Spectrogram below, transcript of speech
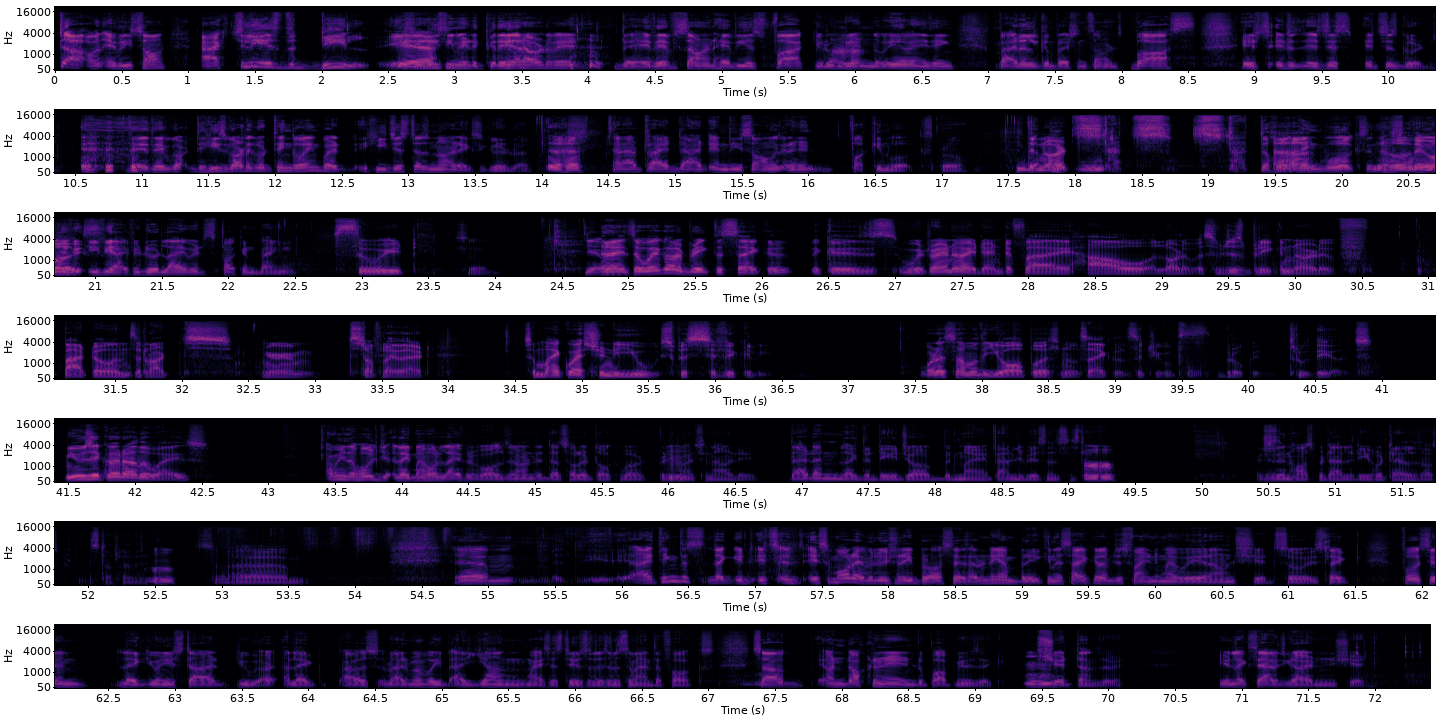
on every song. Actually, is the deal. Yeah. ACDC made a career out of it. The riffs sound heavy as fuck. You don't get in the way of anything. Parallel compression sounds boss. It's it's, it's just it's just good. they, they've got he's got a good thing going, but he just doesn't know how to execute it well. Uh-huh. And I've tried that in these songs, and it fucking works, bro. The not Stuts, stut, the whole Uh-huh. thing works in The the, whole song. thing If you- If, yeah, if you do it live, it's fucking banging. sweet. So, yeah, Alright, so we're gonna break the cycle because we're trying to identify how a lot of us have just broken out of patterns, ruts, um, stuff like that. So my question to you specifically: What are some of the, your personal cycles that you've broken through the years, music or otherwise? I mean, the whole like my whole life revolves around it. That's all I talk about pretty Mm-hmm. much nowadays. That and like the day job with my family business and stuff, Mhm. which is in hospitality, hotels, hospitals, stuff like that. Mhm. So, um, um, I think this like it, it's it's a more evolutionary process. I don't think I'm breaking a cycle. I'm just finding my way around shit. So it's like first in like when you start, you uh, like I was I remember uh, young. My sister used to listen to Samantha Fox, so I indoctrinated into pop music. Shit tons of it. Even like Savage Garden and shit.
